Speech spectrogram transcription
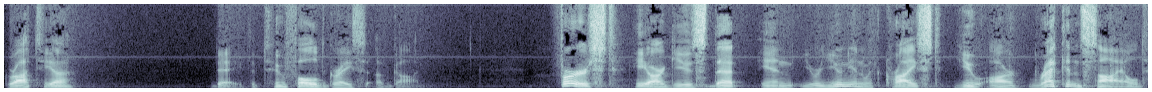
gratia Dei, the twofold grace of God. First, he argues that in your union with Christ, you are reconciled.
